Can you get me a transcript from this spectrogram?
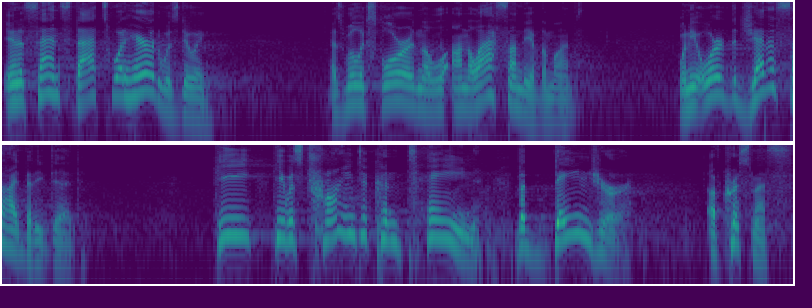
In a sense, that's what Herod was doing, as we'll explore the, on the last Sunday of the month, when he ordered the genocide that he did. He, he was trying to contain the danger of Christmas.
